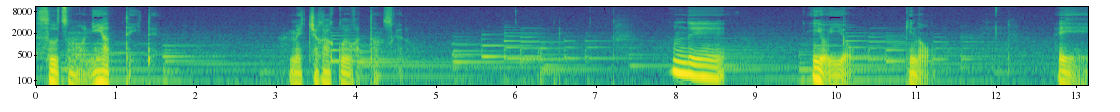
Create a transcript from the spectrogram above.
スーツも似合っていてめっちゃかっこよかったんですけど。ほんでいよいよ昨日えー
